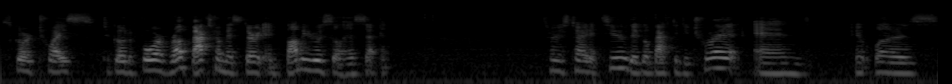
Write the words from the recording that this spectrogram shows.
scored twice to go to four. Ralph Backstrom is third, and Bobby Rousseau his second. So he's tied at two. They go back to Detroit, and it was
